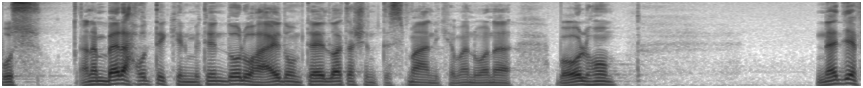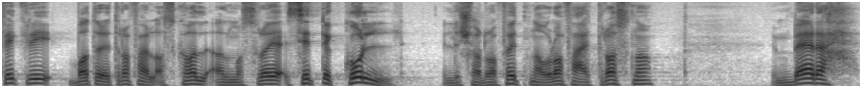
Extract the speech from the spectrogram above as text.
بص أنا امبارح قلت الكلمتين دول وهعيدهم تاني دلوقتي عشان تسمعني كمان وأنا بقولهم. نادية فكري بطلة رفع الأثقال المصرية ست الكل اللي شرفتنا ورفعت راسنا. امبارح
